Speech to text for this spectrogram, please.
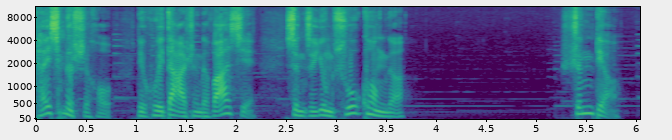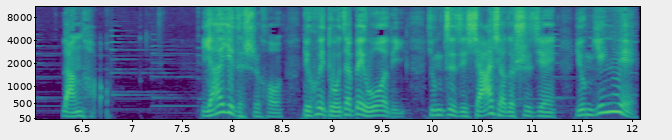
开心的时候，你会大声的发泄，甚至用粗犷的声调狼嚎；压抑的时候，你会躲在被窝里，用自己狭小的时间，用音乐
